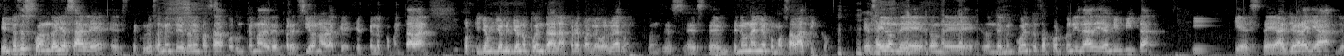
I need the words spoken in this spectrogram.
Y entonces cuando ella sale, este, curiosamente yo también pasaba por un tema de depresión, ahora que, que, que lo comentaban, porque yo, yo, yo no puedo entrar a la prepa luego, luego. Entonces, este, tenía un año como sabático. Es ahí donde, donde, donde me encuentro esta oportunidad y ella me invita. Y, y, este, al llegar allá, yo,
